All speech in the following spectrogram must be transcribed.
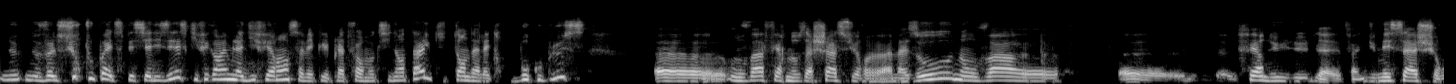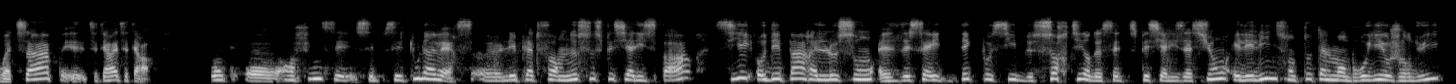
ne, veulent surtout pas être spécialisées, ce qui fait quand même la différence avec les plateformes occidentales qui tendent à l'être beaucoup plus. Euh, on va faire nos achats sur euh, Amazon, on va faire du, du, message sur WhatsApp, etc., etc. Donc, euh, en Chine, c'est tout l'inverse. Euh, les plateformes ne se spécialisent pas. Si au départ elles le sont, elles essayent dès que possible de sortir de cette spécialisation et les lignes sont totalement brouillées aujourd'hui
